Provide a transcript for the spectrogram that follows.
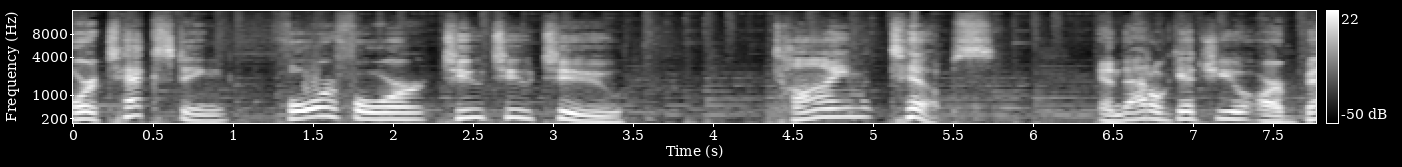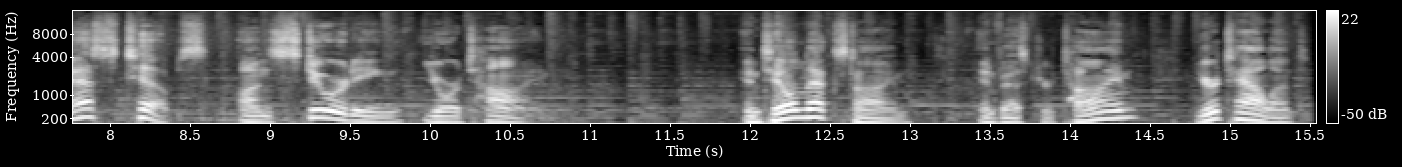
or texting 44222 Time Tips, and that'll get you our best tips on stewarding your time. Until next time, invest your time, your talent,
